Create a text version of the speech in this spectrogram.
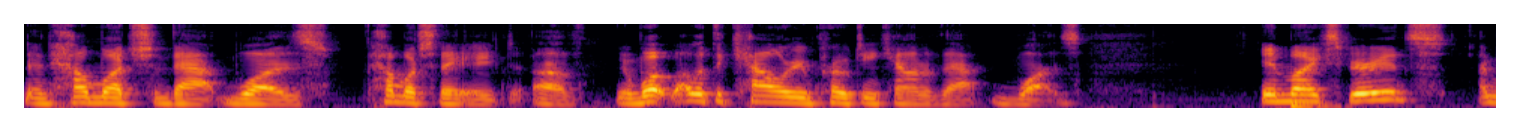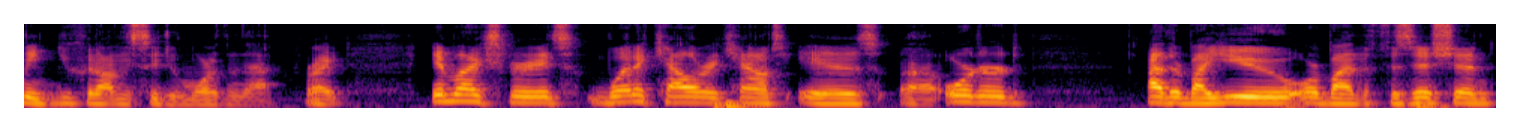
and how much that was, how much they ate of, what, what the calorie and protein count of that was. In my experience, I mean, you could obviously do more than that, right? In my experience, when a calorie count is uh, ordered either by you or by the physician,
